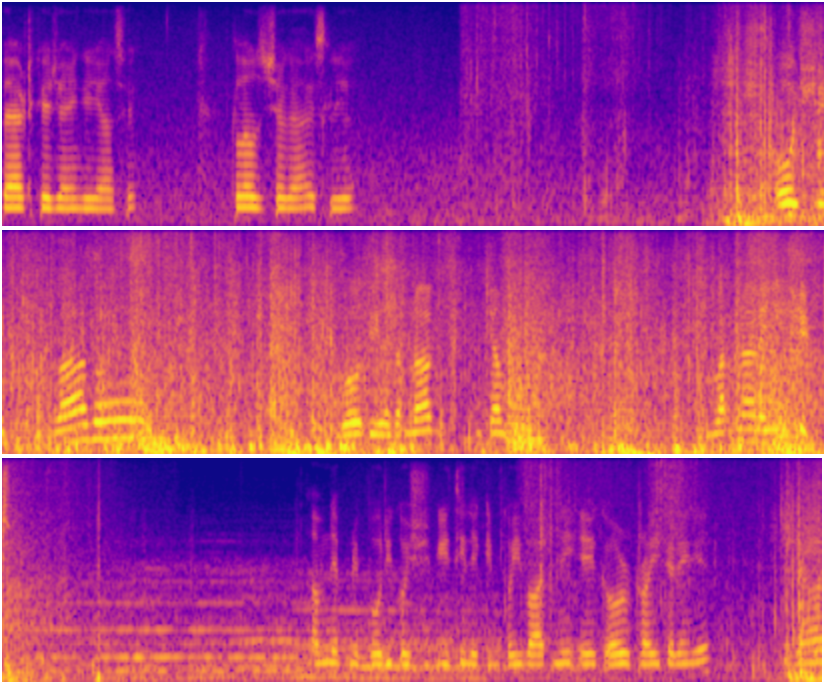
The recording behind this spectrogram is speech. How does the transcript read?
बैठ के जाएँगे यहाँ से। क्लोज जगह है इसलिए। ओ शिट भागो। बहुत ही खतरनाक जंप मरना नहीं शिट हमने अपनी पूरी कोशिश की थी, लेकिन कोई बात नहीं, एक और ट्राई करेंगे। यहाँ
